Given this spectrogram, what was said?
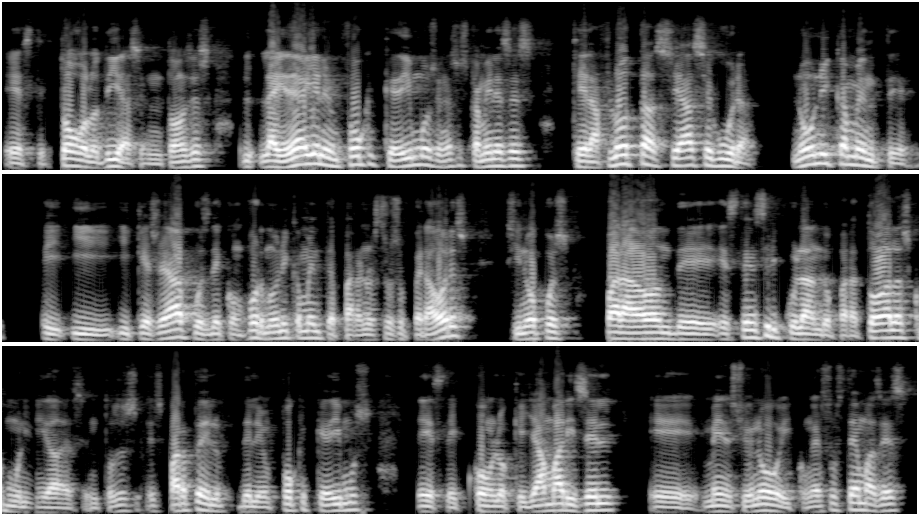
este, todos los días. Entonces, la idea y el enfoque que dimos en esos camiones es que la flota sea segura, no únicamente y, y, que sea pues de confort, no únicamente para nuestros operadores, sino pues para donde estén circulando, para todas las comunidades. Entonces es parte del, del enfoque que dimos este, con lo que ya Maricel eh, mencionó y con estos temas es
